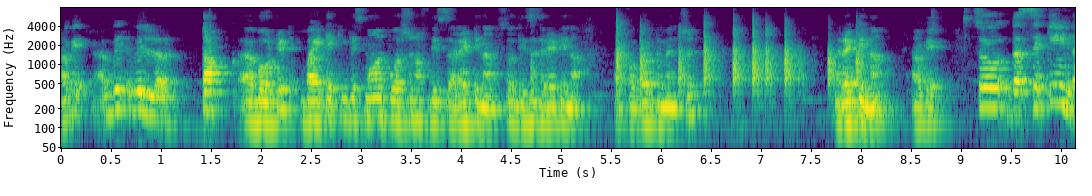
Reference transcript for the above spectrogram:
Okay, uh, we will uh, talk about it by taking a small portion of this retina. So this is retina. I forgot to mention retina. Okay. So the second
